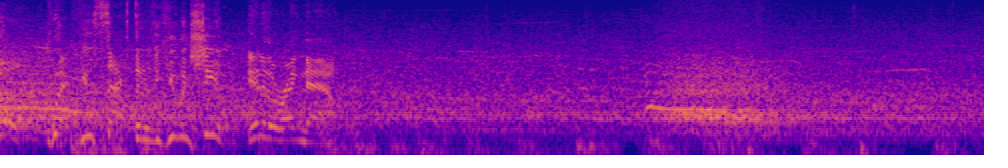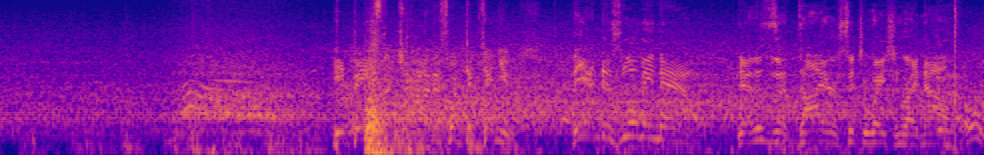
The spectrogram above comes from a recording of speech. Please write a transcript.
Cole, quick, use Saxton as a human shield. Into the ring now. Looming now. Yeah, this is a dire situation right now. Oh.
